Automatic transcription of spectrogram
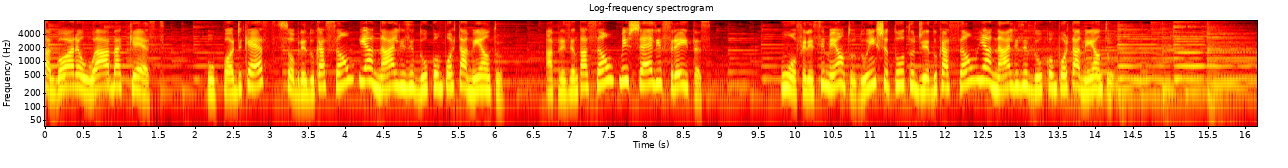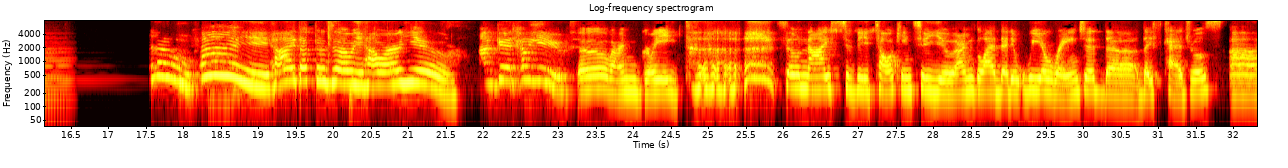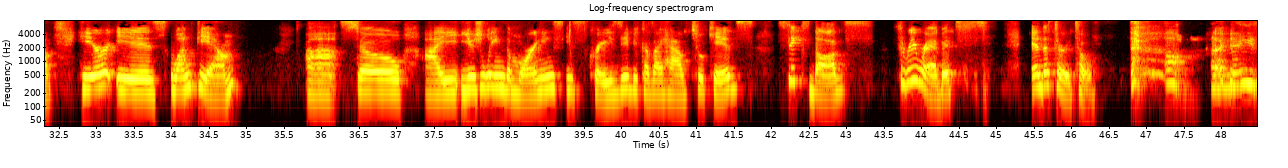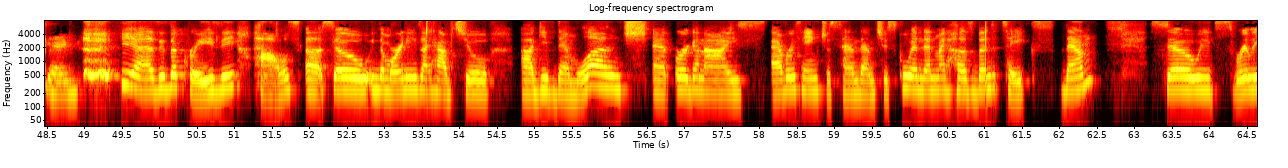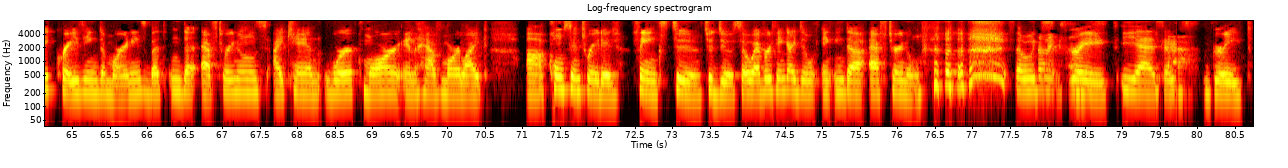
Agora o Abacast, o podcast sobre educação e análise do comportamento. Apresentação: Michele Freitas. Um oferecimento do Instituto de Educação e Análise do Comportamento. Hello. Hi. Hi, Dr. Zoe. How are you? I'm good. How are you? Oh, I'm great. so nice to be talking to you. I'm glad that we arranged the, the schedules. Uh, here is 1 p.m. Uh, so I usually in the mornings is crazy because I have two kids, six dogs, three rabbits, and a turtle. Oh, Amazing. yes, it's a crazy house. Uh, so in the mornings, I have to uh, give them lunch and organize everything to send them to school. And then my husband takes them. So it's really crazy in the mornings, but in the afternoons, I can work more and have more like uh, concentrated things to to do. So everything i do in, in the afternoon. So it's great. Yeah so yeah. it's great.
